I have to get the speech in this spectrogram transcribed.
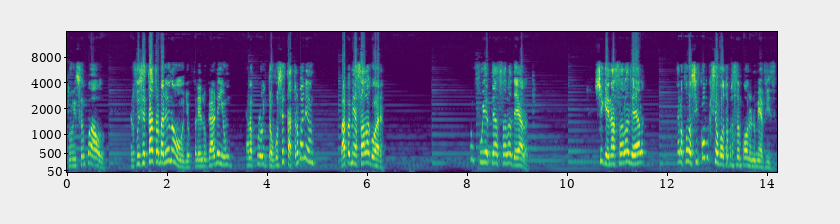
Tô em São Paulo. Ela falou: Você está trabalhando aonde? Eu falei: Lugar nenhum. Ela falou: Então você está trabalhando. Vai para minha sala agora. Eu fui até a sala dela. Cheguei na sala dela. Ela falou assim: Como que você volta para São Paulo e não me avisa?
